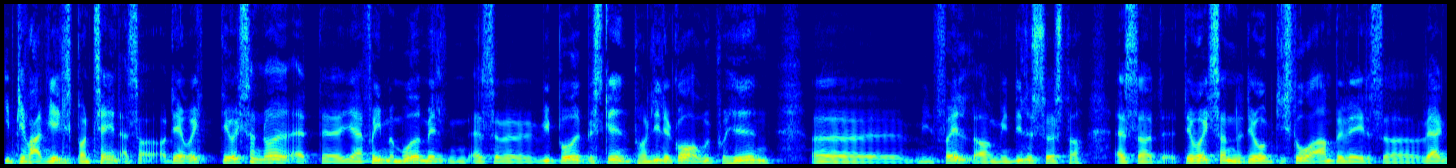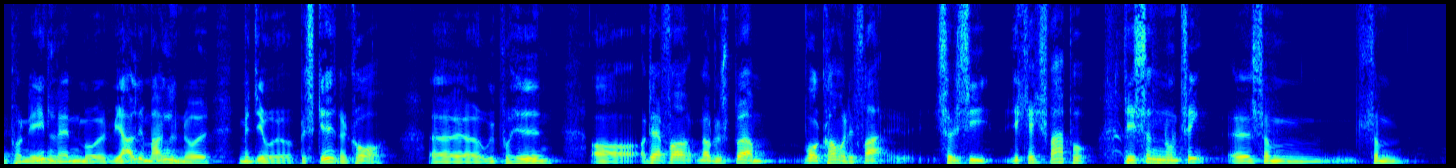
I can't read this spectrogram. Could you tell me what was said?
Jamen, det var virkelig spontant, altså, og det er jo ikke, det er jo ikke sådan noget, at øh, jeg er fri med modermælken. Altså, vi boede beskeden på en lille gård ude på heden, øh, mine forældre og min lille søster. Altså, det- det var ikke sådan, at det var de store armbevægelser, hverken på den ene eller anden måde. Vi har aldrig manglet noget, men det var jo beskedende kår øh, ude på heden. Og, og derfor, når du spørger, om, hvor kommer det fra, så vil jeg sige, jeg kan ikke svare på. Det er sådan nogle ting, øh, som, som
